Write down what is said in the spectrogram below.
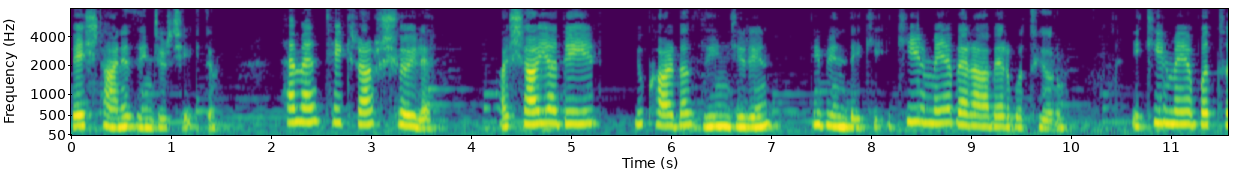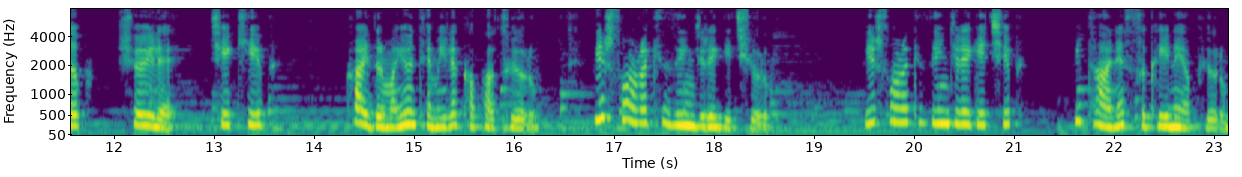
5 tane zincir çektim. Hemen tekrar şöyle aşağıya değil yukarıda zincirin dibindeki iki ilmeğe beraber batıyorum. İki ilmeğe batıp şöyle çekip kaydırma yöntemiyle kapatıyorum. Bir sonraki zincire geçiyorum. Bir sonraki zincire geçip bir tane sık iğne yapıyorum.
